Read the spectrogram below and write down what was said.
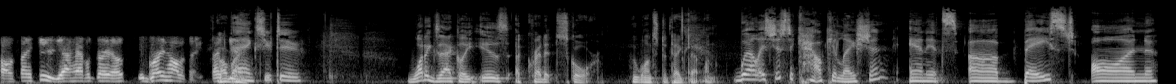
Oh, thank you. Yeah, have a great, a great holiday. Thank you. Thanks, you too. What exactly is a credit score? Who wants to take that one? Well, it's just a calculation, and it's uh, based on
